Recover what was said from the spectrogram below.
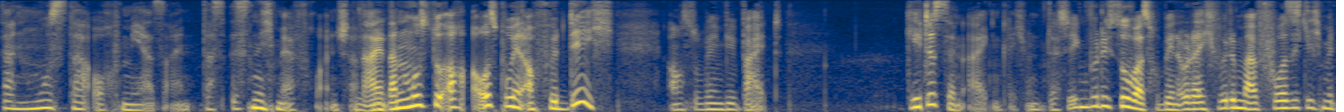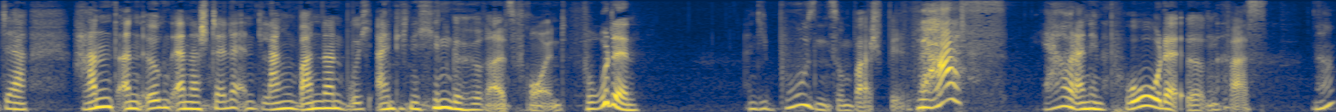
dann muss da auch mehr sein. Das ist nicht mehr Freundschaft. Nein. Dann musst du auch ausprobieren, auch für dich, ausprobieren, wie weit geht es denn eigentlich? Und deswegen würde ich sowas probieren. Oder ich würde mal vorsichtig mit der Hand an irgendeiner Stelle entlang wandern, wo ich eigentlich nicht hingehöre als Freund. Wo denn? An die Busen zum Beispiel. Was? Ja, oder an den Po oder irgendwas. Ne?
